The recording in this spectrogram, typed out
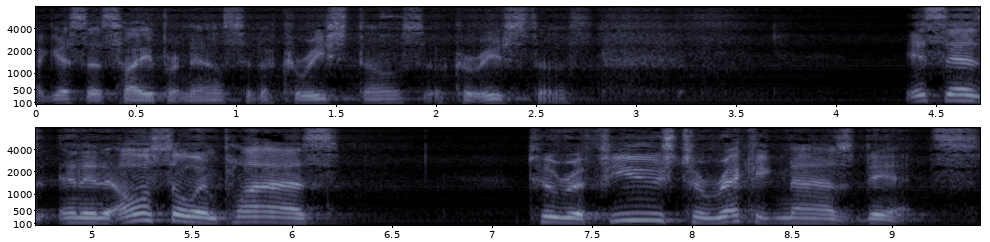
I guess that's how you pronounce it, akaristos, akaristos. It says, and it also implies to refuse to recognize debts.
